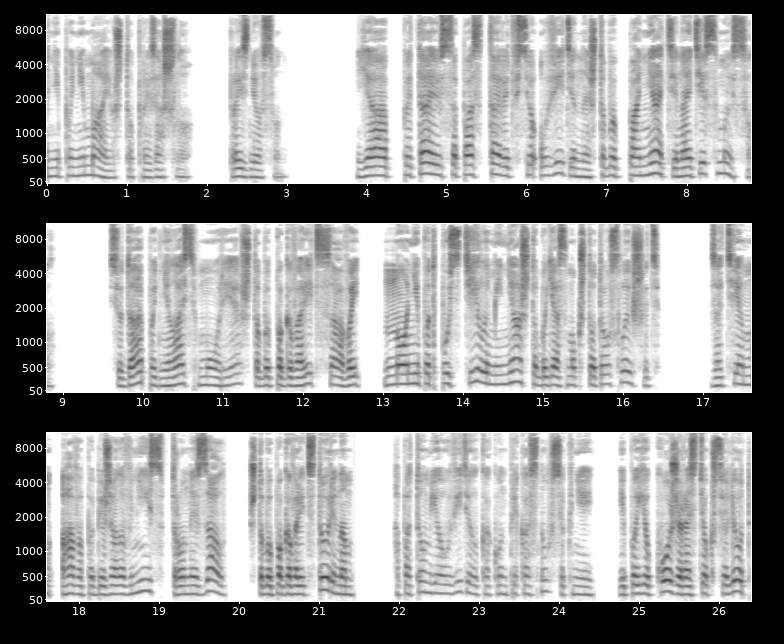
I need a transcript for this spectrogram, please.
не понимаю, что произошло», — произнес он. Я пытаюсь сопоставить все увиденное, чтобы понять и найти смысл. Сюда поднялась Мория, чтобы поговорить с Савой, но не подпустила меня, чтобы я смог что-то услышать. Затем Ава побежала вниз, в тронный зал, чтобы поговорить с Торином, а потом я увидел, как он прикоснулся к ней, и по ее коже растекся лед,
